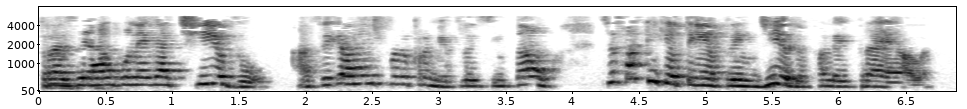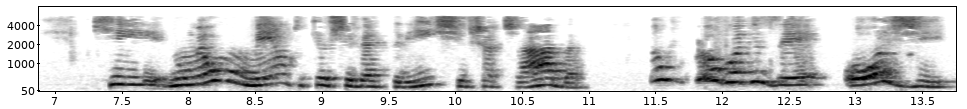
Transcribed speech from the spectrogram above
Trazer algo negativo. Assim que ela respondeu para mim. Eu falei assim, então, você sabe o que eu tenho aprendido? Eu falei para ela. Que no meu momento que eu estiver triste, chateada, eu, eu vou dizer, hoje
